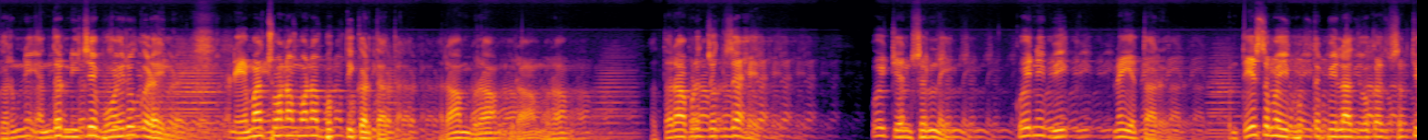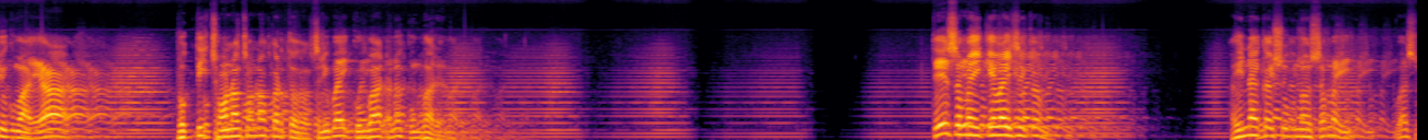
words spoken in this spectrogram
ઘરની અંદર નીચે ભોંયરું ગળાયેલું અને એમાં છોના મોના ભક્તિ કરતા હતા. રામ રામ રામ રામ. અત્યારે આપણે જગ જાહેર કોઈ ટેન્શન નહીં. કોઈની બીક નહીં અત્યારે. પણ તે સમયે ભક્ત પેલા જ વખત સતયુગમાં આ ભક્તિ છોના છોના કરતો હતો. શ્રીબાઈ કુંભાર અને કુંભારે તે સમય કહેવાય છે કે અહીંના નો સમય બસ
